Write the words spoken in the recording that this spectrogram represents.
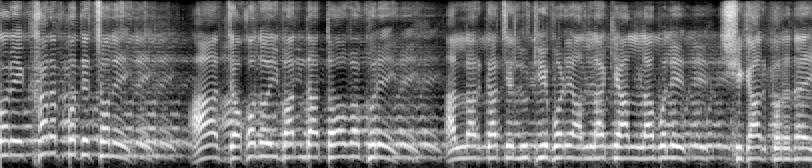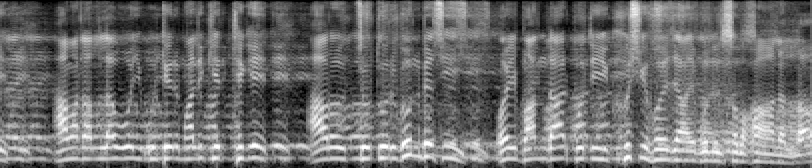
করে, খারাপ পথে চলে, আর যখন ওই বান্দা তবা করে আল্লাহর কাছে লুটিয়ে পড়ে, আল্লাহকে আল্লাহ বলে স্বীকার করে নেয়। আমার আল্লাহ ওই উটের মালিকের থেকে আরও চতুর্গুণ বেশি ওই বান্দার প্রতি খুশি হয়ে যায় বলে সবহান আল্লাহ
